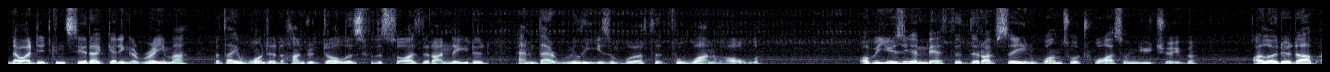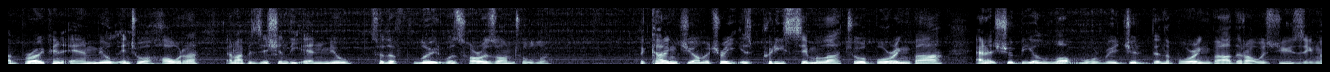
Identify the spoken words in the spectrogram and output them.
Now I did consider getting a reamer, but they wanted $100 for the size that I needed, and that really isn't worth it for one hole. I'll be using a method that I've seen once or twice on YouTube. I loaded up a broken end mill into a holder and I positioned the end mill so the flute was horizontal. The cutting geometry is pretty similar to a boring bar and it should be a lot more rigid than the boring bar that I was using.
